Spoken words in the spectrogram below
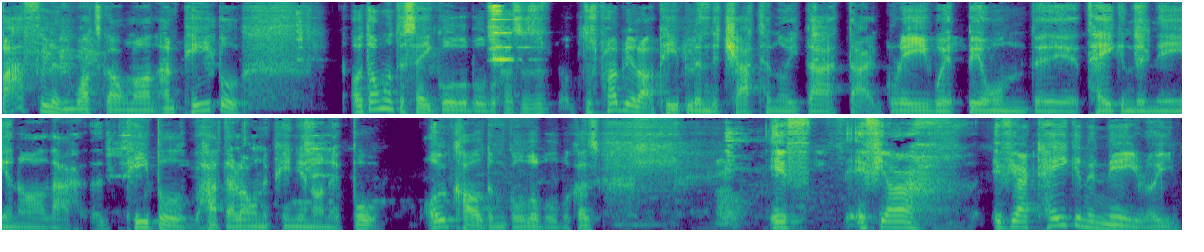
baffling what's going on, and people I don't want to say gullible because there's, there's probably a lot of people in the chat tonight that, that agree with beyond the taking the knee and all that. People have their own opinion on it, but I'll call them gullible because if if you're if you're taking the knee, right?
